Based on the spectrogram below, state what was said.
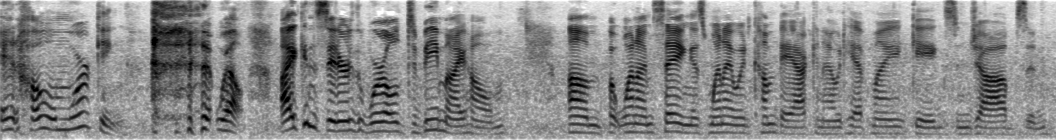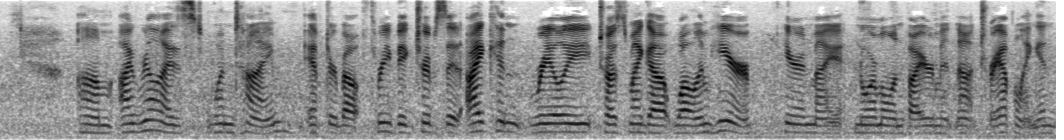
at home working. well, I consider the world to be my home. Um, but what I'm saying is when I would come back and I would have my gigs and jobs and um, I realized one time after about three big trips that I can really trust my gut while I'm here here in my normal environment not traveling and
